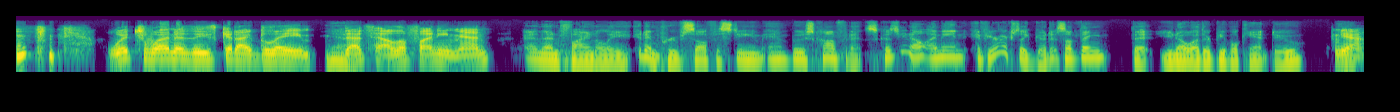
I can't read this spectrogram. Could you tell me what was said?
which one of these can I blame? Yeah. That's hella funny, man. And then finally, it improves self esteem and boosts confidence. Because, you know, I mean, if you're actually good at something that you know other people can't do, Yeah.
